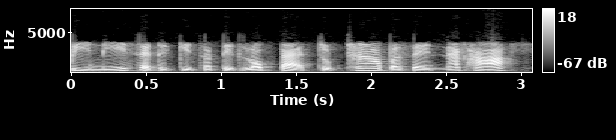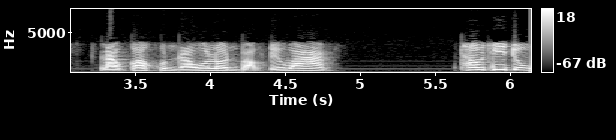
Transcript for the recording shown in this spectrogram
ปีนี้เศรษฐกิจจะติดลบ 8.5%นะคะ แล้วก็คุณรวรนบอกด้วยว่า เท่าที่ดู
